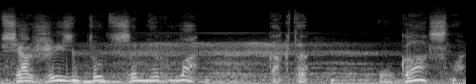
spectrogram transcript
вся жизнь тут замерла, как-то угасла.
